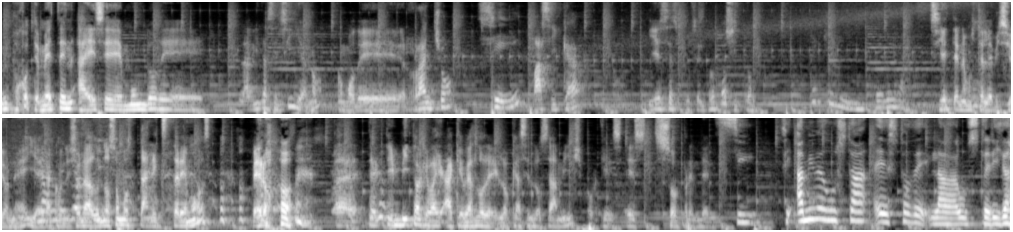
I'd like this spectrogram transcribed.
un poco te meten a ese mundo de la vida sencilla, ¿no? Como de rancho Sí. básica y ese es pues, el propósito. Sí tenemos televisión ¿eh? y aire acondicionado, no somos tan extremos, pero eh, te, te invito a que, vaya, a que veas lo, de, lo que hacen los Amish porque es, es sorprendente. Sí, sí, a mí me gusta esto de la austeridad.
